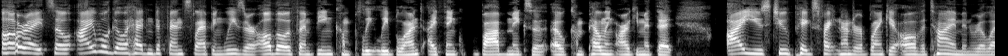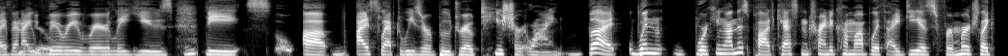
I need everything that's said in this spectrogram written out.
All right. So I will go ahead and defend slapping Ouiser. Although, if I'm being completely blunt, I think Bob makes a, a compelling argument that I use two pigs fighting under a blanket all the time in real life, and I very rarely use the uh, I slapped Ouiser Boudreaux t shirt line. But when working on this podcast and trying to come up with ideas for merch, like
